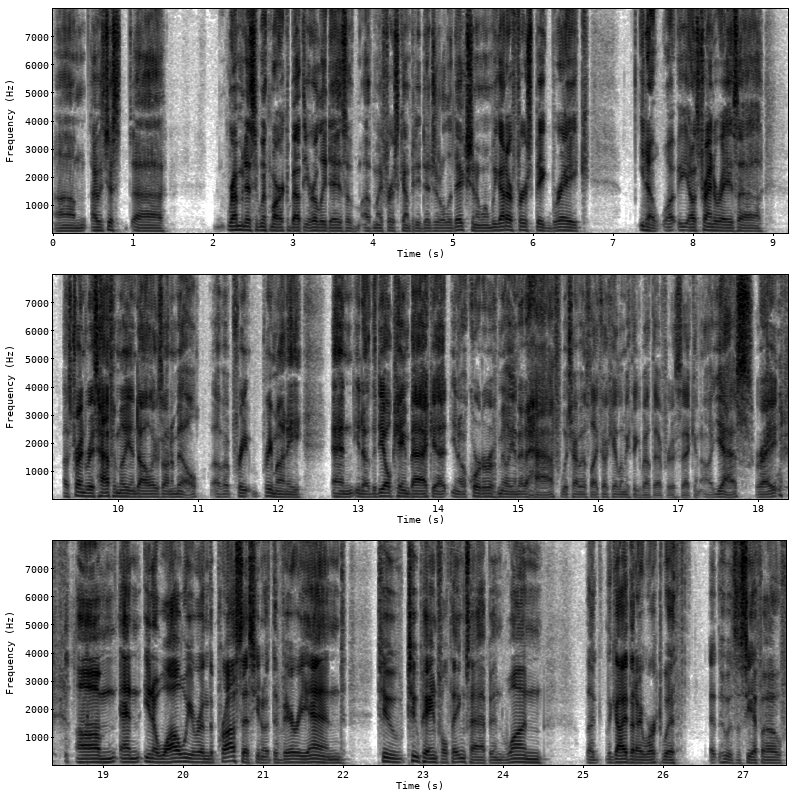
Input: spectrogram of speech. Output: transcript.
Um, I was just uh, reminiscing with Mark about the early days of, of, my first company, Digital Addiction, and when we got our first big break, you know, I was trying to raise a I was trying to raise half a million dollars on a mill of a pre pre money, and you know the deal came back at you know a quarter of a million and a half, which I was like, okay, let me think about that for a second. Uh, yes, right. um, and you know while we were in the process, you know at the very end, two two painful things happened. One, the the guy that I worked with, uh, who was the CFO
